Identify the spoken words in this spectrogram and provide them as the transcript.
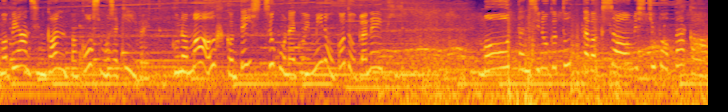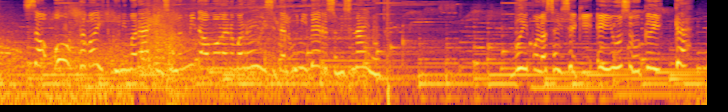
ma pean siin kandma kosmosekiivrit, kuna maa õhk on teistsugune kui minu koduplaneedil. ma ootan sinuga tuttavaks saamist juba väga. sa oota vaid, kuni ma räägin sulle, mida ma olen oma reisidel universumis näinud. võib-olla sa isegi ei usu kõike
